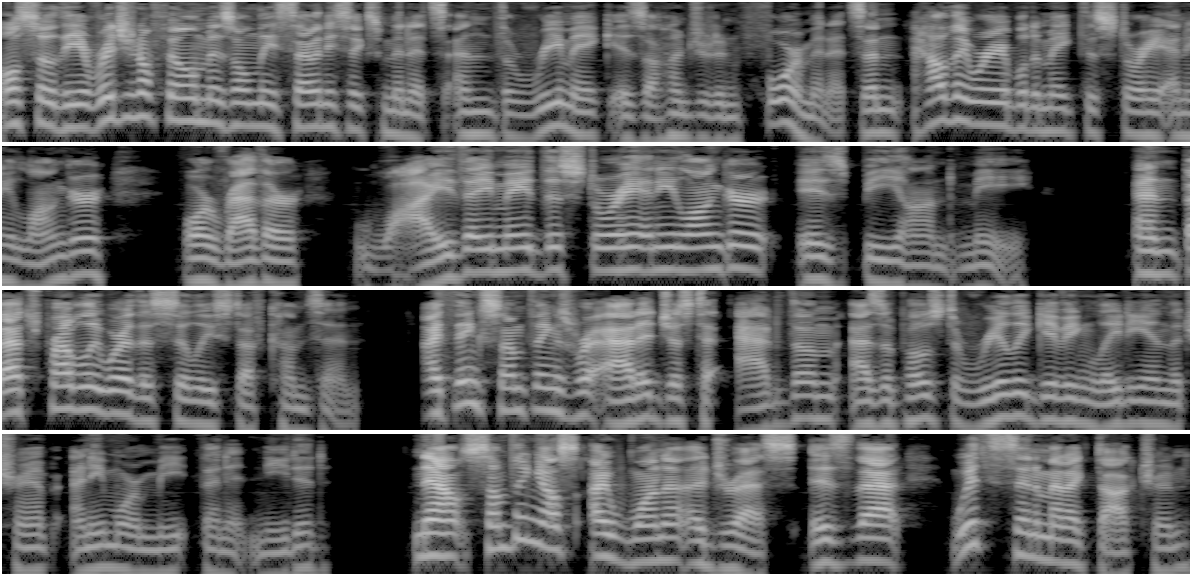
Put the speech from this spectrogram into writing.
Also, the original film is only 76 minutes, and the remake is 104 minutes, and how they were able to make this story any longer or rather, why they made this story any longer, is beyond me. And that's probably where the silly stuff comes in. I think some things were added just to add them, as opposed to really giving Lady and the Tramp any more meat than it needed. Now, something else I want to address is that with cinematic doctrine,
